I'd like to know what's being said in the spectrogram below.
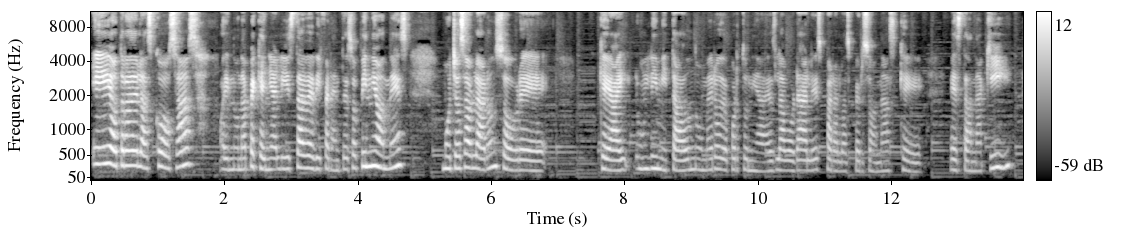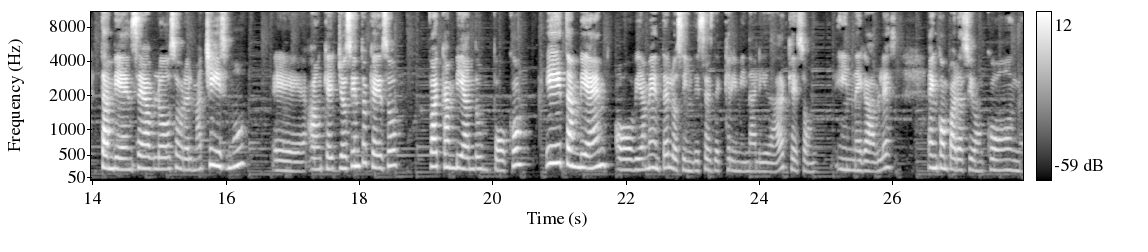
Y otra de las cosas en una pequeña lista de diferentes opiniones, muchos hablaron sobre que hay un limitado número de oportunidades laborales para las personas que están aquí. También se habló sobre el machismo, eh, aunque yo siento que eso va cambiando un poco. Y también, obviamente, los índices de criminalidad que son innegables en comparación con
